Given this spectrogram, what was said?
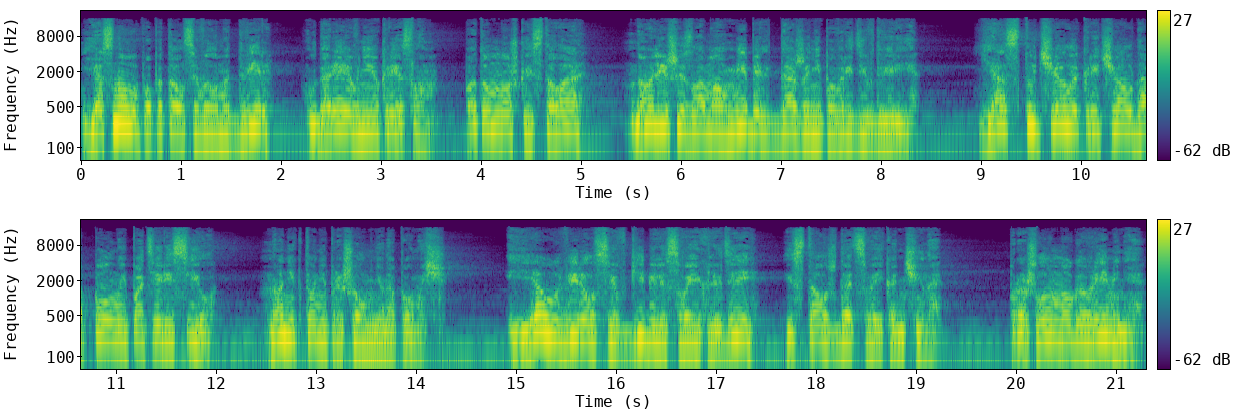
я снова попытался выломать дверь, ударяя в нее креслом, потом ножкой стола, но лишь изломал мебель, даже не повредив двери. Я стучал и кричал до полной потери сил, но никто не пришел мне на помощь. И я уверился в гибели своих людей и стал ждать своей кончины. Прошло много времени,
